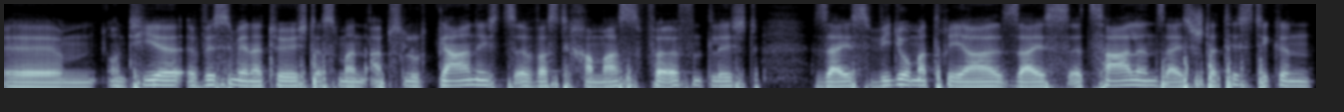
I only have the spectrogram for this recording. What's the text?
Ähm, und hier wissen wir natürlich, dass man absolut gar nichts, äh, was die Hamas veröffentlicht, sei es Videomaterial, sei es äh, Zahlen, sei es Statistiken,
